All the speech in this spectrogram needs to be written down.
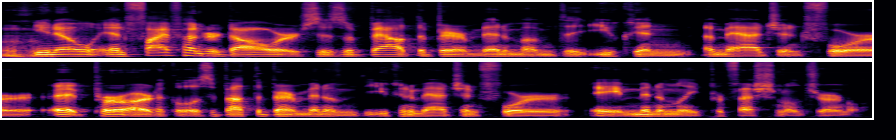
Mm-hmm. You know, and five hundred dollars is about the bare minimum that you can imagine for uh, per article is about the bare minimum that you can imagine for a minimally professional journal.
